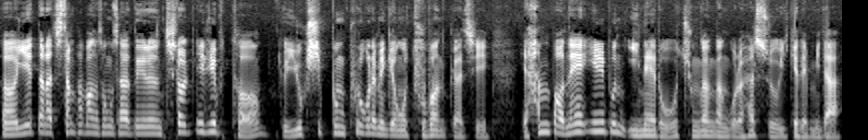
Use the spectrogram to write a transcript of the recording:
어, 이에 따라 지상파 방송사들은 7월 1일부터 그 60분 프로그램의 경우 두 번까지 한 번에 1분 이내로 중간 광고를 할 수 있게 됩니다.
